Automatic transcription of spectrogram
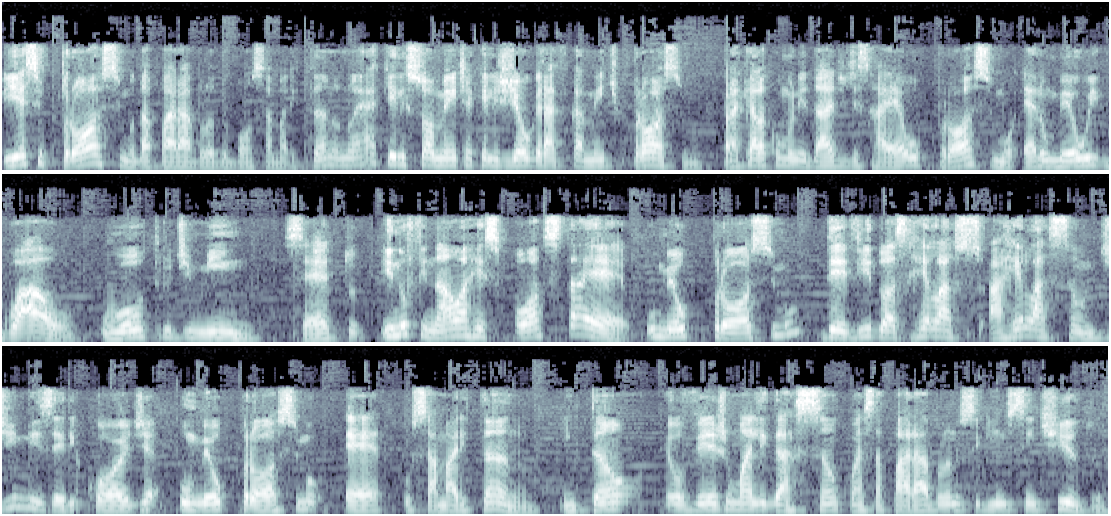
E esse próximo da parábola do bom samaritano não é aquele somente aquele geograficamente próximo. Para aquela comunidade de Israel, o próximo era o meu igual, o outro de mim, certo? E no final a resposta é: o meu próximo, devido às rela à relação de misericórdia, o meu próximo é o samaritano. Então, eu vejo uma ligação com essa parábola no seguinte sentido:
